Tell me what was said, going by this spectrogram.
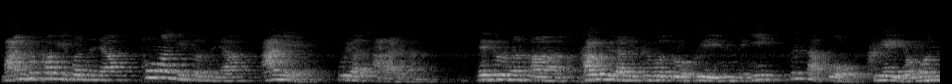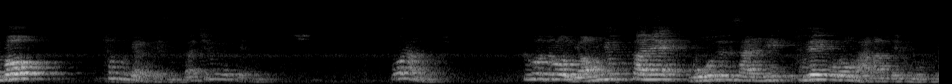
만족함이 있었느냐? 소망이 있었느냐? 아니에요. 우리가 잘 알잖아요. 베드로는 아, 가룟유다는 그것으로 그의 인생이 끝났고 그의 영혼도 천국에 갔겠습니까? 지옥에 갔겠습니까? 뻔한 거지. 그것으로 영육간의 모든 삶이 불행으로 마감되는 모습을.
